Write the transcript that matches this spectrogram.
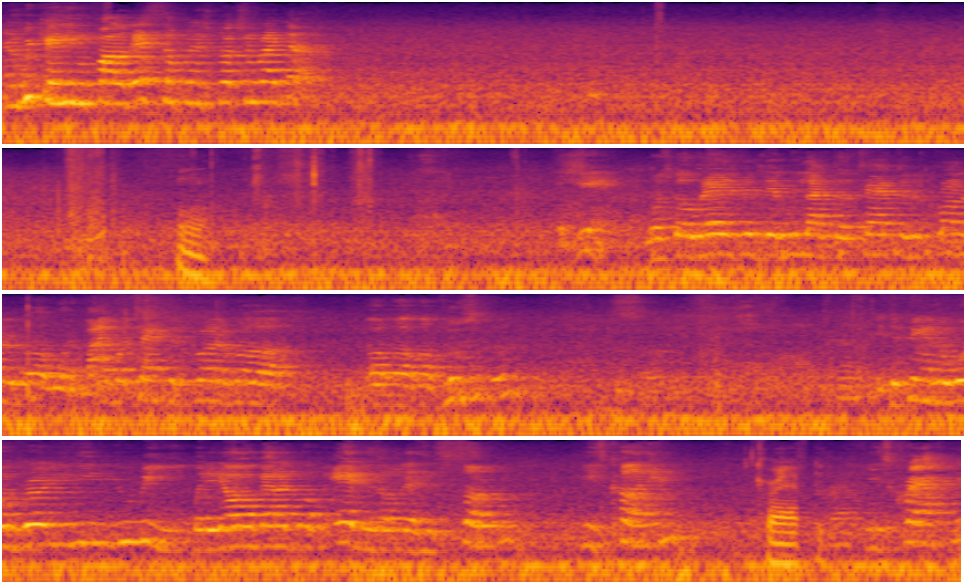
And we can't even follow that simple instruction right there. Hmm. Again, what's those ads that we like to attach to the front of, uh, the Bible attached to the front of, uh, of, of, of Lucifer? It depends on what version you, you read, but it all got a couple edges on there. He's subtle, he's cunning, Crafty. he's crafty,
